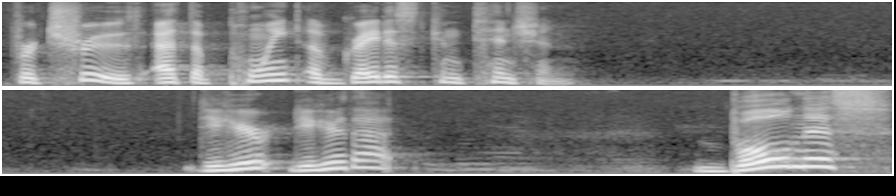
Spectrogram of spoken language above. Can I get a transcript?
for truth at the point of greatest contention. Do you hear, do you hear that? Boldness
